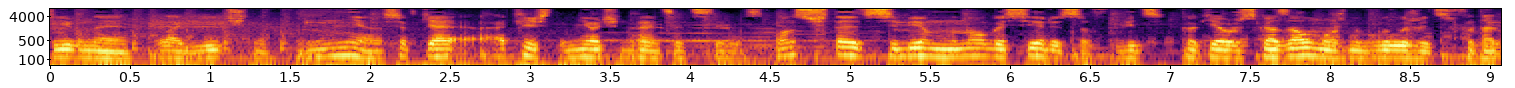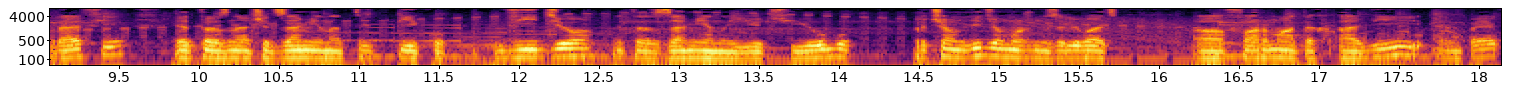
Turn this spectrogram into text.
ненормативное, логично. Не, все-таки отлично, мне очень нравится этот сервис. Он сочетает в себе много сервисов, ведь, как я уже сказал, можно выложить фотографии, это значит замена твитпику, видео, это замена YouTube, причем видео можно заливать в форматах AV, MPEG,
